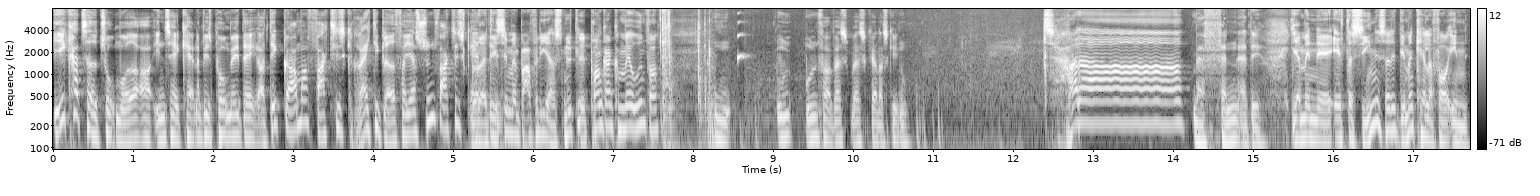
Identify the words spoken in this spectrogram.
ikke har taget to måder at indtage cannabis på med i dag, og det gør mig faktisk rigtig glad, for jeg synes faktisk, Ved du hvad, at det er simpelthen bare, fordi jeg har snydt lidt. Prøv en gang at komme med udenfor. U- udenfor, hvad, hvad skal der ske nu? Tada! Hvad fanden er det? Jamen, øh, efter sine så er det det, man kalder for en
